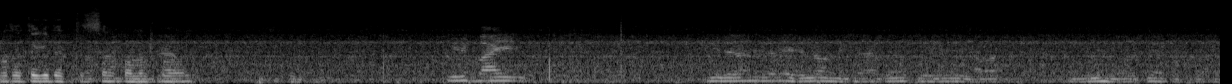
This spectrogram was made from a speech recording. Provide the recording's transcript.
কোথা থেকে দেখতেছেন কমেন্ট করুন রে ভাই নিজেরা নিজেরা এগুলো অনেক একদম করি আবার এগুলো আর করতে হবে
